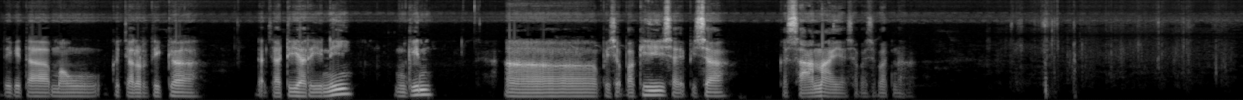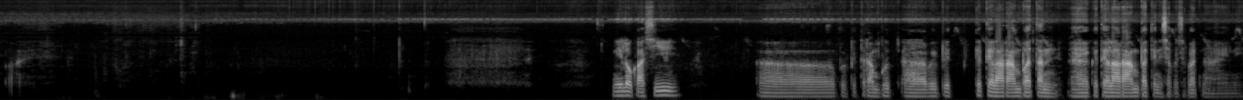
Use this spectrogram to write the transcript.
Jadi kita mau ke jalur tiga. Tidak jadi hari ini mungkin uh, besok pagi saya bisa ke sana ya sahabat-sahabat. Nah ini lokasi uh, bibit rambut uh, bibit ketela rambatan uh, ketela rambat ini sahabat-sahabat nah ini.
